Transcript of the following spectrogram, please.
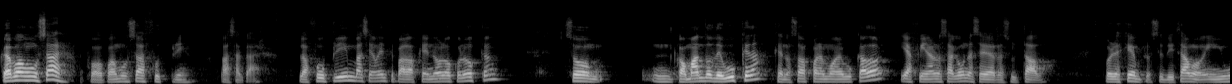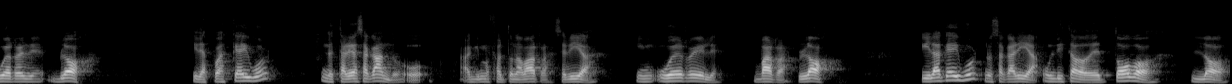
¿Qué podemos usar? Pues podemos usar Footprint para sacar. Los Footprint, básicamente, para los que no lo conozcan, son comandos de búsqueda que nosotros ponemos en el buscador y al final nos saca una serie de resultados. Por ejemplo, si utilizamos en URL blog y después keyword, nos estaría sacando, o aquí me falta una barra, sería in URL barra blog y la keyword nos sacaría un listado de todos los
